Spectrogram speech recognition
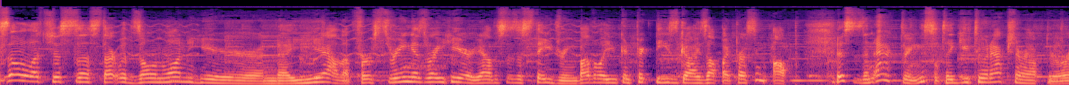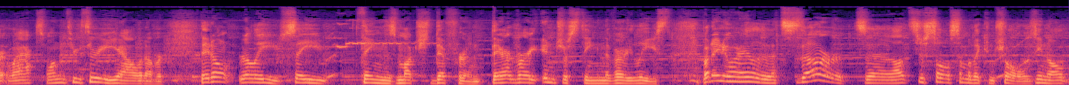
So let's just uh, start with zone 1 here, and uh, yeah, the first ring is right here. Yeah, this is a stage ring. By the way, you can pick these guys up by pressing up. This is an act ring. This will take you to an action raptor, or acts 1 through 3, yeah, whatever. They don't really say things much different. They aren't very interesting in the very least. But anyway, let's start. Uh, let's just show some of the controls. You know,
